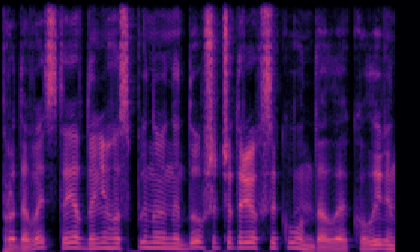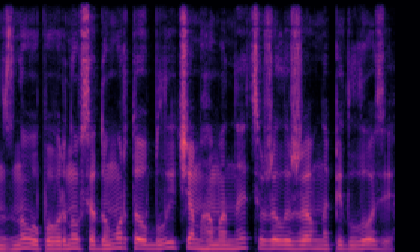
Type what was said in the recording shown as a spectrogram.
Продавець стояв до нього спиною не довше чотирьох секунд, але коли він знову повернувся до морта обличчям, гаманець уже лежав на підлозі.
